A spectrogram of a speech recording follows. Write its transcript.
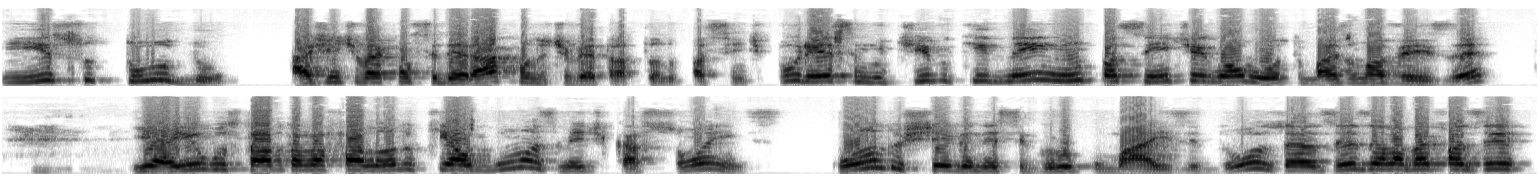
E isso tudo a gente vai considerar quando estiver tratando o paciente. Por esse motivo que nenhum paciente é igual ao outro, mais uma vez, né? E aí o Gustavo estava falando que algumas medicações, quando chega nesse grupo mais idoso, às vezes ela vai fazer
